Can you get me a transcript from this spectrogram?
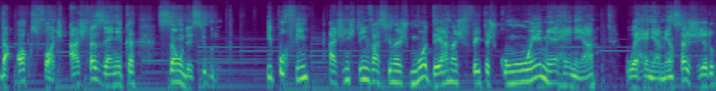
da Oxford AstraZeneca são desse grupo. E por fim, a gente tem vacinas modernas feitas com o mRNA, o RNA mensageiro.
